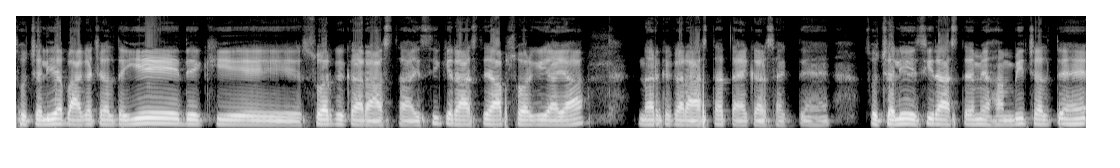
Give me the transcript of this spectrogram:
सो चलिए अब आगे चलते ये देखिए, स्वर्ग का रास्ता। इसी के रास्ते आप स्वर्ग या नर्क का रास्ता तय कर सकते हैं। सो चलिए इसी रास्ते में हम भी चलते हैं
